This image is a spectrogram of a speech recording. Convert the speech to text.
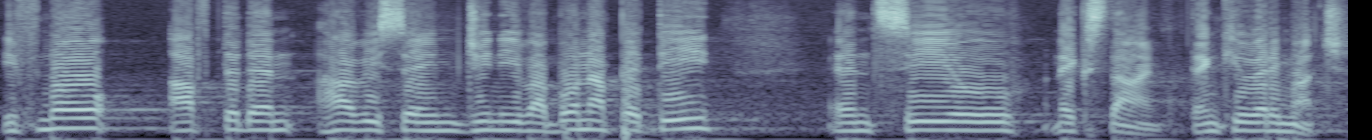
if no, after then, have say in Geneva, bon appetit, and see you next time. Thank you very much.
